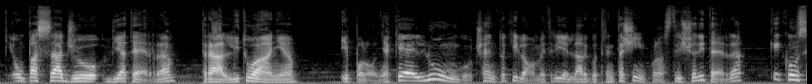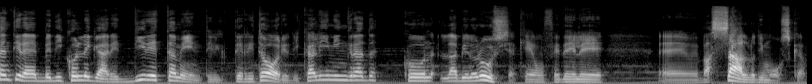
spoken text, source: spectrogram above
che è un passaggio via terra tra Lituania e Polonia, che è lungo 100 km e largo 35, una striscia di terra che consentirebbe di collegare direttamente il territorio di Kaliningrad con la Bielorussia, che è un fedele eh, vassallo di Mosca.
